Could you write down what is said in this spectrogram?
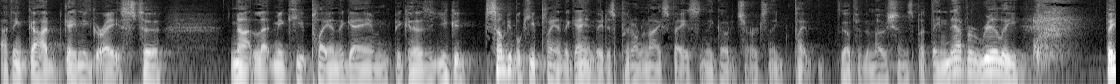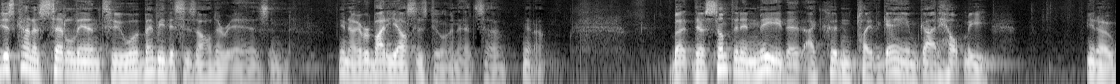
I think God gave me grace to not let me keep playing the game because you could some people keep playing the game they just put on a nice face and they go to church and they play, go through the motions but they never really they just kind of settle into, well, maybe this is all there is. And, you know, everybody else is doing it. So, you know. But there's something in me that I couldn't play the game. God helped me, you know,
